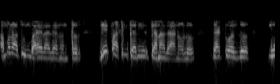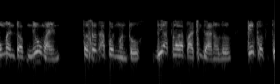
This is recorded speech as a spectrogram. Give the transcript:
अमनातून बाहेर आल्यानंतर जे पाठी त्यांनी त्यांना जाणवलं that was the movement of new mind तसंच आपण म्हणतो जे आपल्याला पाठी जाणवलं ते फक्त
